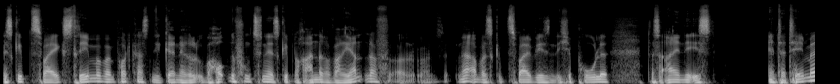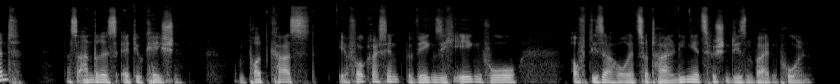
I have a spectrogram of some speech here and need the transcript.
Es gibt zwei Extreme beim Podcasten, die generell überhaupt nicht funktionieren. Es gibt noch andere Varianten, ne, aber es gibt zwei wesentliche Pole. Das eine ist Entertainment, das andere ist Education. Und Podcasts, die erfolgreich sind, bewegen sich irgendwo auf dieser horizontalen Linie zwischen diesen beiden Polen.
